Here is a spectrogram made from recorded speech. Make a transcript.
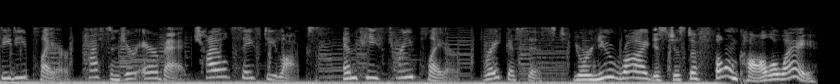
CD player, passenger airbag, child safety locks, MP3 player, brake assist. Your new ride is just a phone call away.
